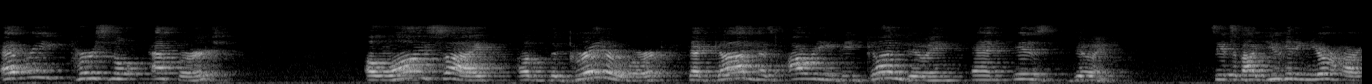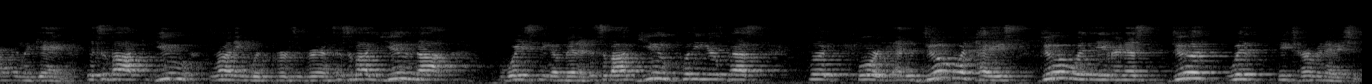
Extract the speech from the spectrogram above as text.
every personal effort alongside of the greater work that God has already begun doing and is doing. See, it's about you getting your heart in the game. It's about you running with perseverance. It's about you not wasting a minute. It's about you putting your best foot forward. And to do it with haste, do it with eagerness, do it with determination.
